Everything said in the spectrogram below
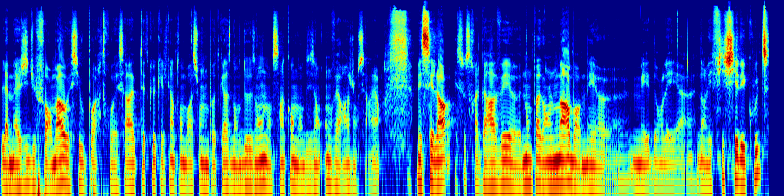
la magie du format aussi, vous pourrez retrouver ça, et peut-être que quelqu'un tombera sur mon podcast dans 2 ans, dans 5 ans, dans 10 ans, on verra, j'en sais rien. Mais c'est là, et ce sera gravé euh, non pas dans le marbre, mais, euh, dans les fichiers d'écoute.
